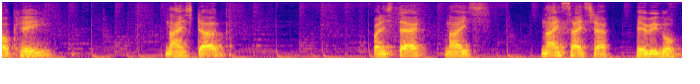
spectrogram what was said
okay, nice Doug. Punish that, nice, nice side step. Here we go.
